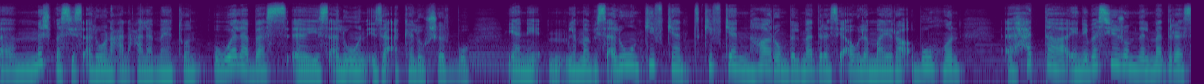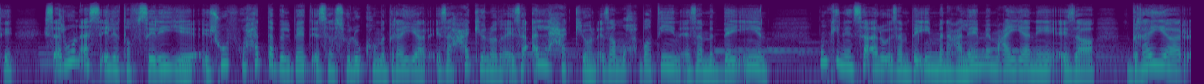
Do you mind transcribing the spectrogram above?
مش بس يسألون عن علاماتهم ولا بس يسألون إذا أكلوا وشربوا. يعني لما بيسألون كيف كانت كيف كان نهارهم بالمدرسة أو لما يراقبوهم حتى يعني بس يجوا من المدرسة يسألون أسئلة تفصيلية يشوفوا حتى بالبيت إذا سلوكهم تغير إذا حكيهم إذا قل حكيهم إذا محبطين إذا متضايقين. ممكن ينسألوا إذا مضايقين من علامة معينة إذا تغير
